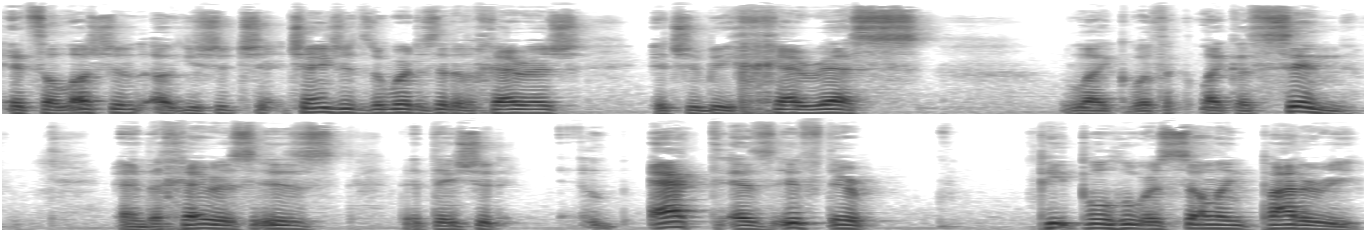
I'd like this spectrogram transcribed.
it's a lashon. Uh, you should ch- change it to the word instead of cheresh. It should be cheres, like with like a sin, and the cheres is that they should act as if they're people who are selling pottery.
